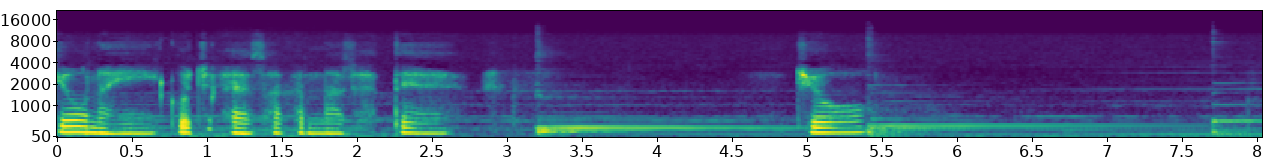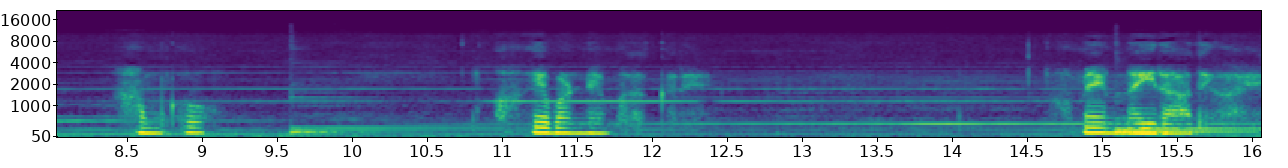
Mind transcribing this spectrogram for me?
क्यों नहीं कुछ ऐसा करना चाहते हैं? जो हमको आगे बढ़ने में मदद करे। हमें नई राह दिखाए।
